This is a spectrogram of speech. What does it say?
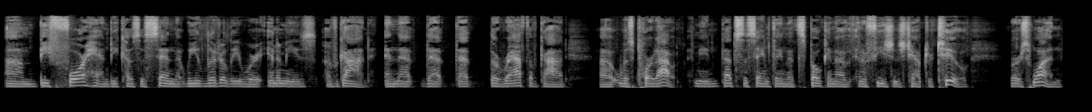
um, beforehand, because of sin, that we literally were enemies of God and that, that, that the wrath of God uh, was poured out. I mean, that's the same thing that's spoken of in Ephesians chapter 2, verse 1.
